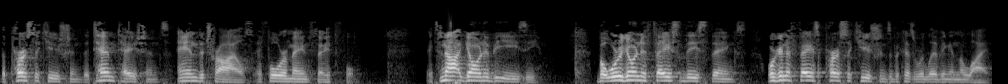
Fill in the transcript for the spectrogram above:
the persecution, the temptations, and the trials if we'll remain faithful. It's not going to be easy, but we're going to face these things. We're going to face persecutions because we're living in the light.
